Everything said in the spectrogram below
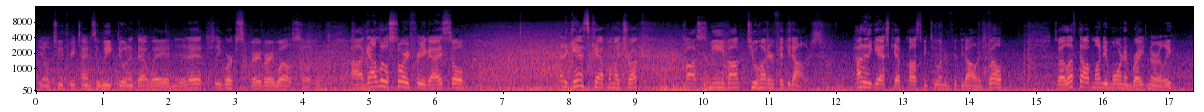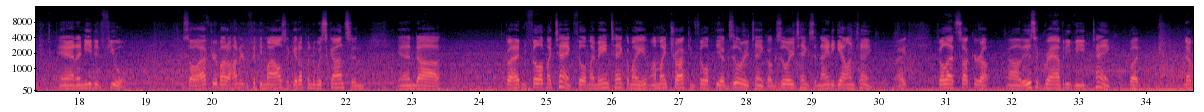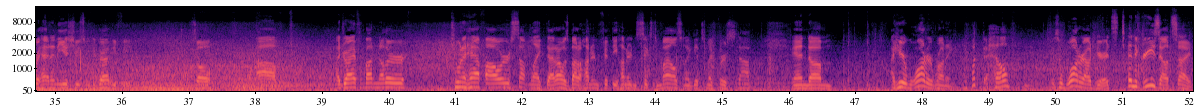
you know two three times a week doing it that way and it actually works very very well. So I uh, got a little story for you guys. So I had a gas cap on my truck cost me about $250 how did a gas cap cost me $250 well so I left out Monday morning bright and early and I needed fuel. So after about 150 miles I get up into Wisconsin and uh, go ahead and fill up my tank fill up my main tank on my on my truck and fill up the auxiliary tank auxiliary tank's a 90 gallon tank right fill that sucker up now it is a gravity feed tank but never had any issues with the gravity feed so um, I drive for about another two and a half hours, something like that. I was about 150, 160 miles and I get to my first stop and um, I hear water running. Like, what the hell? There's a water out here. It's 10 degrees outside.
